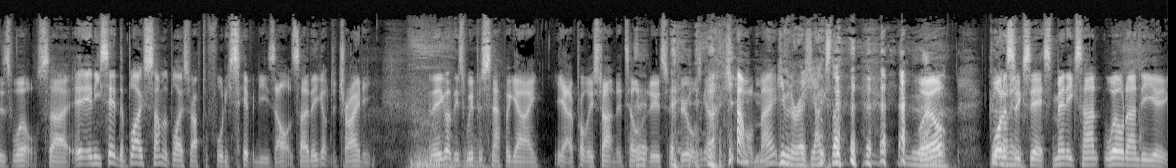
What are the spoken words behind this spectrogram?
as well. So, and he said the blokes, some of the blokes are up to forty-seven years old, so they got to training, and they got this whippersnapper going. Yeah, probably starting to tell them to do some drills. Going, come on, mate. Give it a rest, youngster. Well, Good what a him. success. Mannix Hunt, well done to you.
